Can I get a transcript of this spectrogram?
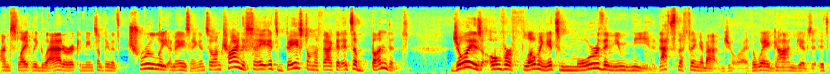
I'm slightly glad, or it can mean something that's truly amazing. And so I'm trying to say it's based on the fact that it's abundant. Joy is overflowing. It's more than you need. That's the thing about joy, the way God gives it. It's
